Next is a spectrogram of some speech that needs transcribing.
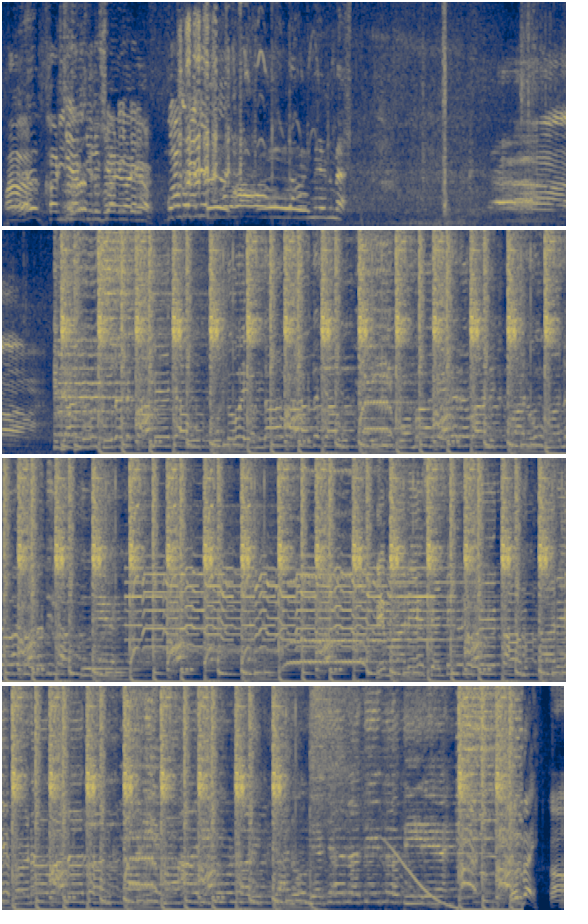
હા ખર્ચી ખર્ચી નું સેટિંગ કરે બોલ કરે દે જાનું સુરત કામે જાઉં હું તો અમદાવાદ જાઉં કઈ કોમાં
